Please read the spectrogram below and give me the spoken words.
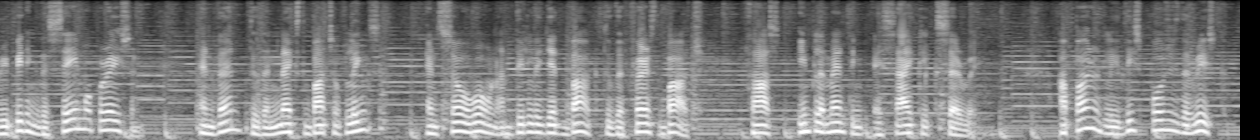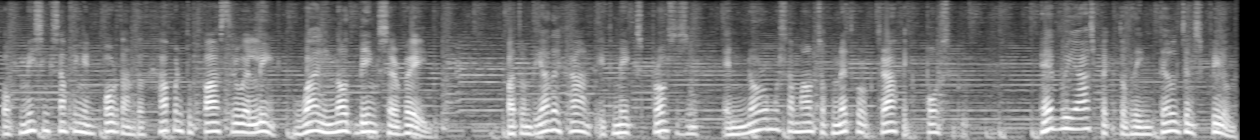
repeating the same operation, and then to the next batch of links, and so on until they get back to the first batch, thus implementing a cyclic survey. Apparently, this poses the risk of missing something important that happened to pass through a link while not being surveyed. But on the other hand, it makes processing enormous amounts of network traffic possible. Every aspect of the intelligence field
